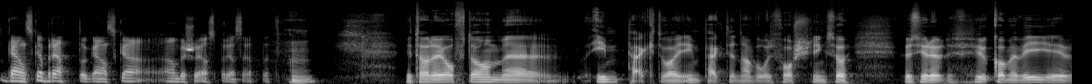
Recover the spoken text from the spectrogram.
ganska brett och ganska ambitiöst på det sättet. Mm. Vi talar ju ofta om eh, impact, vad är impacten av vår forskning? Så hur, ser det, hur kommer vi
